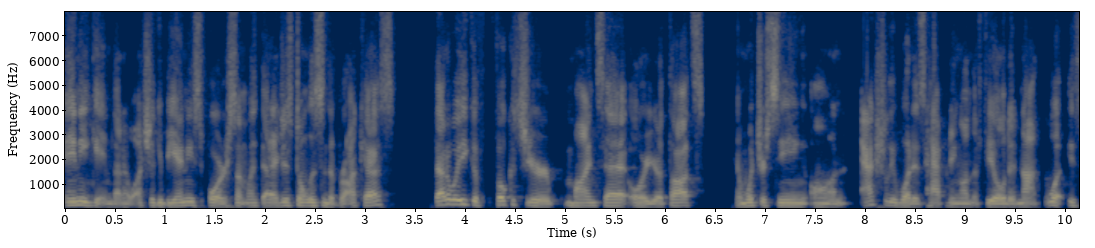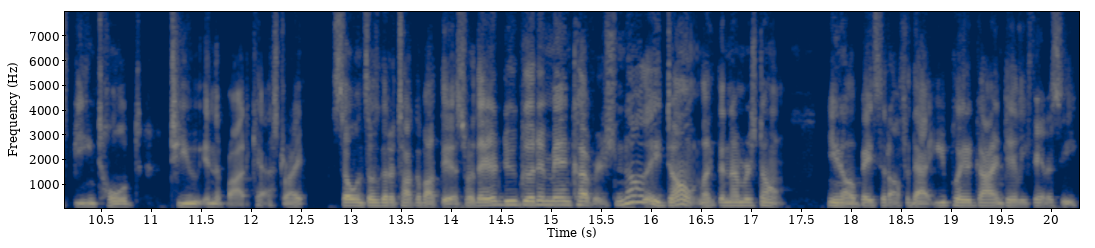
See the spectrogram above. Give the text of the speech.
any game that I watch. It could be any sport or something like that. I just don't listen to broadcasts. That way you could focus your mindset or your thoughts and what you're seeing on actually what is happening on the field and not what is being told to you in the broadcast, right? So and so's going to talk about this or they do good in man coverage. No, they don't. Like the numbers don't, you know, base it off of that. You play a guy in daily fantasy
